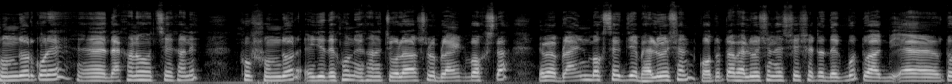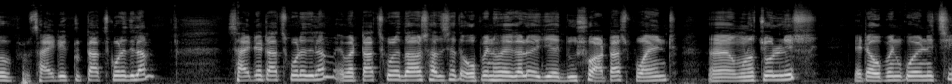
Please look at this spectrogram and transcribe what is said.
সুন্দর করে দেখানো হচ্ছে এখানে। খুব সুন্দর। এই যে দেখুন, এখানে চলে আসলো ব্লাইন্ড বক্সটা এবার ব্লাইন্ড বক্সের যে ভ্যালুয়েশন কতটা ভ্যালুয়েশন এসছে সেটা দেখব। তো তো সাইডে একটু টাচ করে দিলাম। সাইডে টাচ করে দিলাম। এবার টাচ করে দেওয়ার সাথে সাথে ওপেন হয়ে গেল এই যে দুশো আঠাশ পয়েন্ট উনচল্লিশ। এটা ওপেন করে নিচ্ছি।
